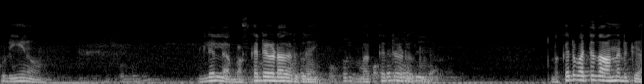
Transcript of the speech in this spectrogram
കുടുങ്ങിനോ ഇല്ലല്ല ബക്കറ്റ് കട എടുക്കുന്നേ ബക്കറ്റ് കട ബക്കറ്റ് പറ്റ താന്നെടുക്കുക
